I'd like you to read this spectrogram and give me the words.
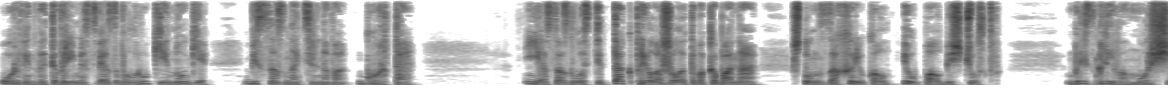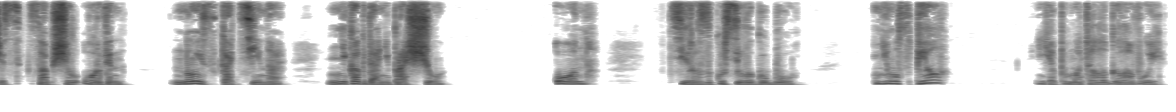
Орвин в это время связывал руки и ноги бессознательного горта. Я со злости так приложил этого кабана, что он захрюкал и упал без чувств. Брезгливо морщись, сообщил Орвин. «Ну и скотина! Никогда не прощу!» «Он...» Тира закусила губу. «Не успел?» Я помотала головой.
